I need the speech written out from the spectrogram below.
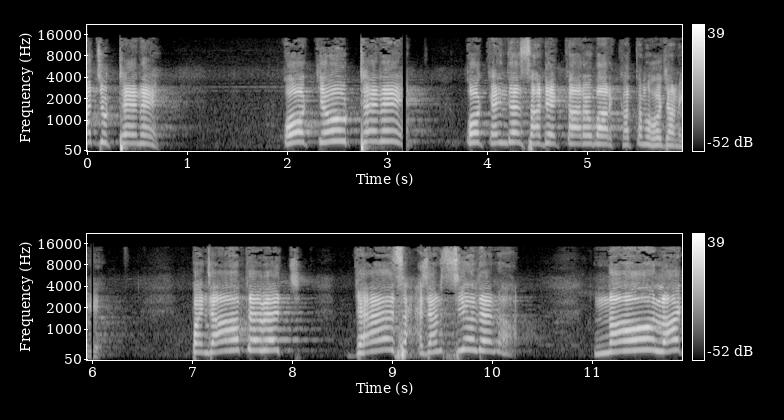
ਅੱਜ ਉੱਠੇ ਨੇ। ਉਹ ਕਿਉਂ ਉੱਠੇ ਨੇ? ਉਹ ਕਹਿੰਦੇ ਸਾਡੇ ਕਾਰੋਬਾਰ ਖਤਮ ਹੋ ਜਾਣਗੇ। ਪੰਜਾਬ ਦੇ ਵਿੱਚ ਗੈਸ ਏਜੰਸੀਆਂ ਦੇ ਨਾਲ 9 ਲੱਖ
